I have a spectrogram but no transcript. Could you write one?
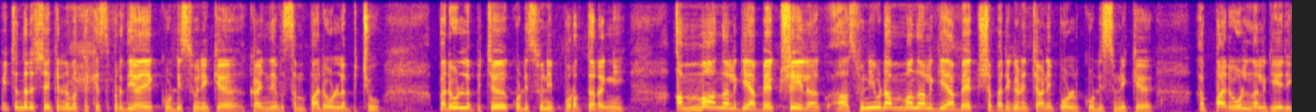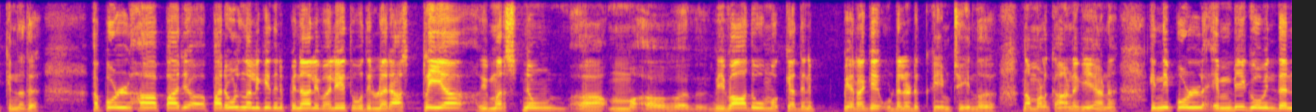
പി ചന്ദ്രശേഖരൻ വധക്കേസ് പ്രതിയായ കൊടിസുനിക്ക് കഴിഞ്ഞ ദിവസം പരോൾ ലഭിച്ചു. പരോൾ ലഭിച്ച് കൊടിസുനി പുറത്തിറങ്ങി. അമ്മ നൽകിയ അപേക്ഷയിൽ സുനിയുടെ അമ്മ നൽകിയ അപേക്ഷ പരിഗണിച്ചാണ് ഇപ്പോൾ കൊടിസുനിക്ക് പരോൾ നൽകിയിരിക്കുന്നത്. അപ്പോൾ പരോൾ നൽകിയതിന് പിന്നാലെ വലിയ തോതിലുള്ള രാഷ്ട്രീയ വിമർശനവും വിവാദവും ഒക്കെ അതിന് പിറകെ ഉടലെടുക്കുകയും ചെയ്യുന്നത് നമ്മൾ കാണുകയാണ്. ഇന്നിപ്പോൾ M B Govindan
